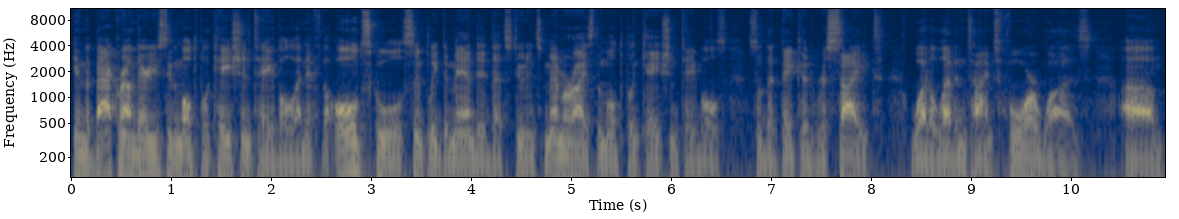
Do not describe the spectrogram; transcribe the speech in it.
in the background there you see the multiplication table, and if the old school simply demanded that students memorize the multiplication tables so that they could recite what 11 times 4 was, um,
